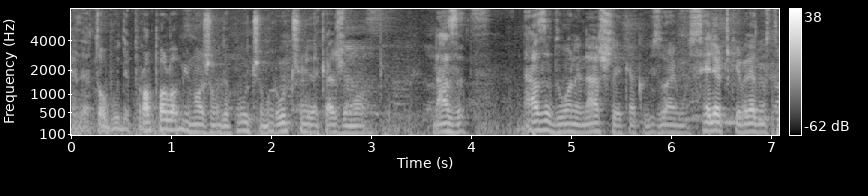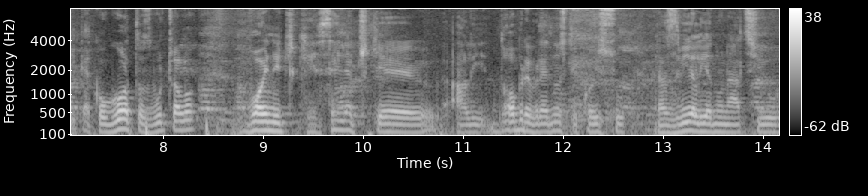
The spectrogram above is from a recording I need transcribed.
kada to bude propalo, mi možemo da povučemo ručnu i da kažemo nazad, nazad u one naše, kako ih zovemo, seljačke vrednosti, kako god to zvučalo, vojničke, seljačke, ali dobre vrednosti koji su razvijali jednu naciju,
